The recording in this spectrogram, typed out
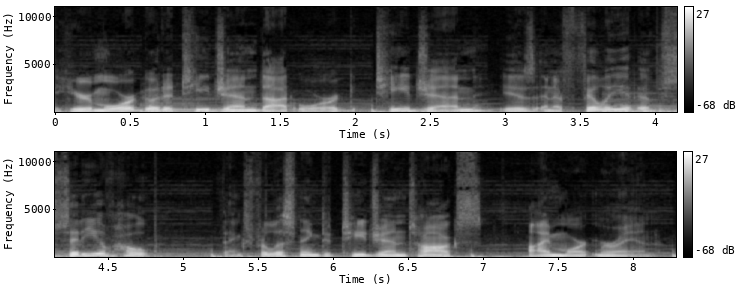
To hear more, go to tgen.org. TGen is an affiliate of City of Hope. Thanks for listening to TGen Talks. I'm Mark Moran.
